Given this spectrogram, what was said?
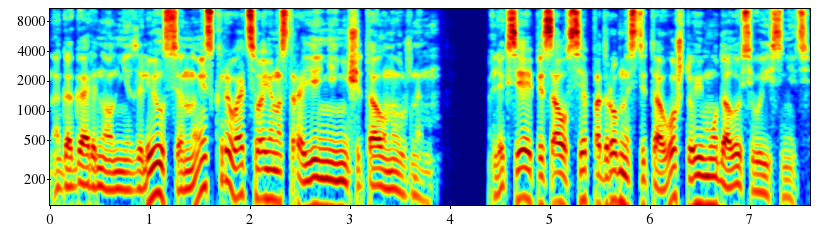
На Гагарина он не злился, но и скрывать свое настроение не считал нужным. Алексей описал все подробности того, что ему удалось выяснить.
